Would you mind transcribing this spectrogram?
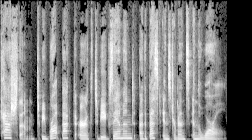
cache them to be brought back to Earth to be examined by the best instruments in the world.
